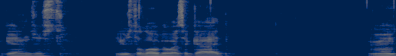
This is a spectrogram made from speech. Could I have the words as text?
Again, just use the logo as a guide. All right.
